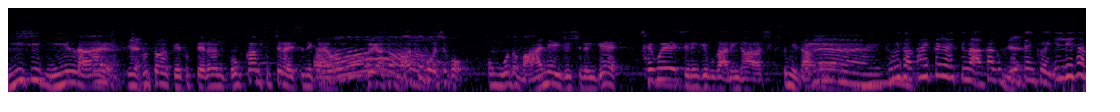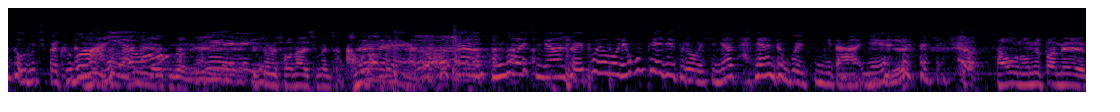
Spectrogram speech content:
22일 날부터 계속되는 복감 축제가 있으니까요. 거기 가서 맛도 보시고 홍보도 많이 해주시는 게 최고의 재능 기부가 아닌가 싶습니다. 저기서 아까 헷갈렸지만 아까 그 볼땐 그 1, 2, 3, 4, 5, 6, 7, 8 그거는 아니에요. 아니에요, 그거는. 네. 그쪽으로 전화하시면 아무도 안 네. 받습니다. 일단 궁금하시면 저희 토요모닝 홈페이지에 들어오시면 자세한 정보 있습니다. 예. 자, 다운 오늘 밤에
